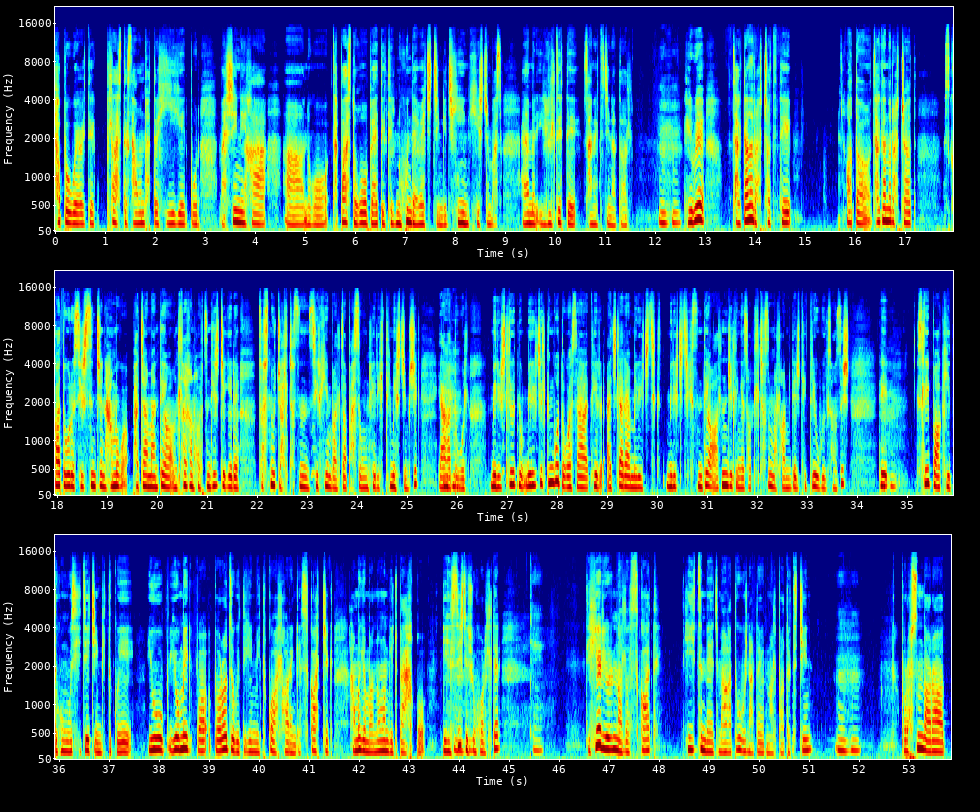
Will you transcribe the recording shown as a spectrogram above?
Tupperware тэр пластик савн дотор хийгээд бүр машиныхаа нөгөө запас дугуй байдаг тэр нүхэнд аваач чи ингэж хийн гэхэр чинь бас амар эргэлзээтэй санагдаж байна одоо бол. Хэрвээ цагдаа нар очиод те одоо цагдаа нар очиод Скот өөрөө сэрсэн чинь хамаг пажаман тий унтлахын хувцсан тэр чигээрээ цуснууж алчихсан сэрхийн бол за бас үнэхээр итгэмэрч юм шиг. Яагаад гэвэл мэрэгчлүүд мэрэгжилтэнгүүд угаасаа тэр ажиллаараа мэрэгч мэрэгччихсэн тий олон жил ингээд судалчихсан болохоор мэдээж тэдний үгийг сонсон дээ. Тий sleepwalk хийдэг хүмүүс хизээж ингэдэггүй юу юмыг буруу зүг гэдгийг нь мэдэхгүй болохоор ингээд скотчиг хамаг юм нуун гэж байхгүй гэлсэн шүү дээ шүү хурал дээр. Тий. Тэгэхээр ер нь бол Скот хийцэн байж магадгүй гэж надад ер нь бол бодогдож байна. Аа. Бүр усанд ороод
